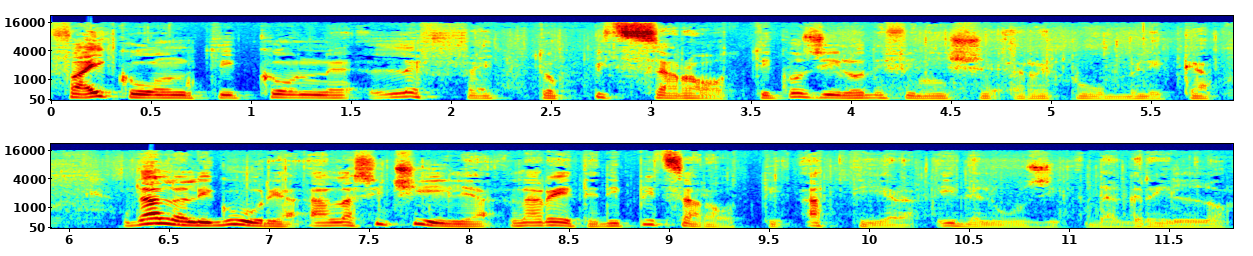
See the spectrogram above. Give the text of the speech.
fa i conti con l'effetto Pizzarotti, così lo definisce Repubblica. Dalla Liguria alla Sicilia la rete di Pizzarotti attira i delusi da Grillo.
